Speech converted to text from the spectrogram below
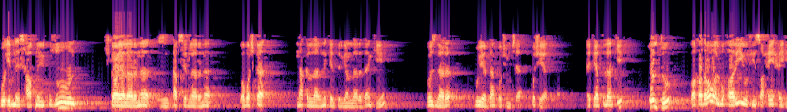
bu ibn ishoqni uzun hikoyalarini tafsirlarini va boshqa naqllarini keltirganlaridan keyin o'zlari bu yerdan qo'shimcha qo'shyapti aytyaptilarki qultu وقد روى البخاري في صحيحه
